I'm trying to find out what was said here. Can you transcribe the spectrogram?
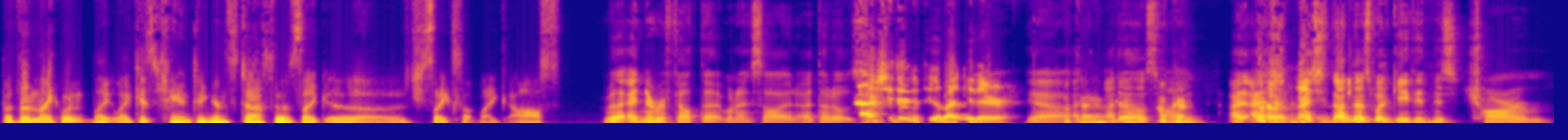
but then like when like like his chanting and stuff, it was like uh, it just like felt like off. Really, I never felt that when I saw it. I thought it was I actually didn't feel that either. yeah. Okay, I, I thought it was okay. fine. I, I, I actually thought that's what gave him his charm.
